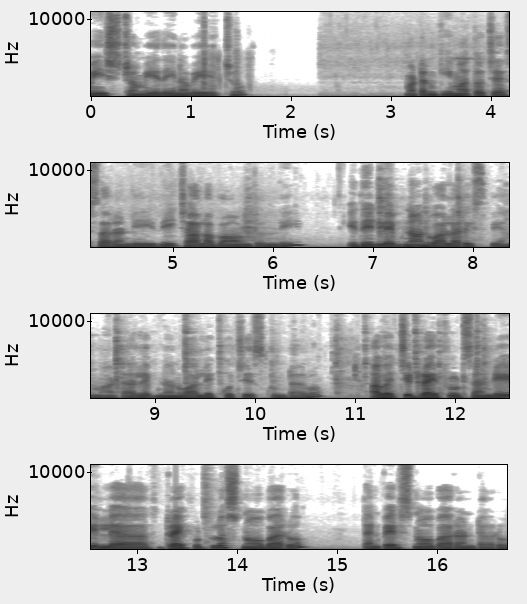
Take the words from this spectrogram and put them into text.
మీ ఇష్టం ఏదైనా వేయచ్చు. మటన్ కీమాతో చేస్తారండి ఇది. చాలా బాగుంటుంది. ఇది లెబ్నాన్ వాళ్ళ రెసిపీ అనమాట లెబ్నాన్ వాళ్ళు ఎక్కువ చేసుకుంటారు. అవి వచ్చి డ్రై ఫ్రూట్స్ అండి. డ్రై ఫ్రూట్లో స్నోబారు. దాని పేరు స్నోబార్ అంటారు.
